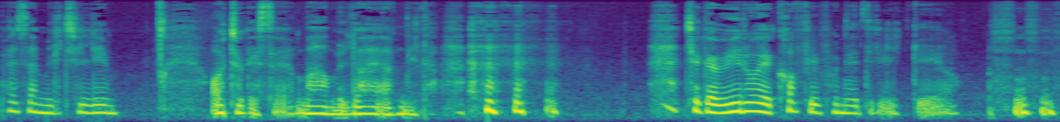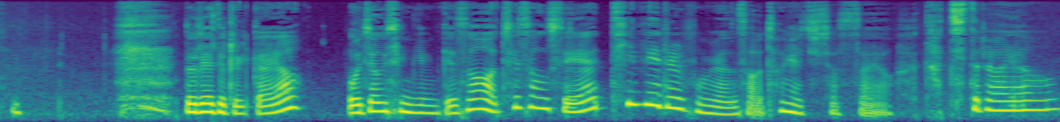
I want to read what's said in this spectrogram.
8317님. 어쩌겠어요. 마음을 놔야 합니다. 제가 위로의 커피 보내드릴게요. 노래 들을까요? 오정식님께서 최성수의 TV를 보면서 청해 주셨어요. 같이 들어요.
